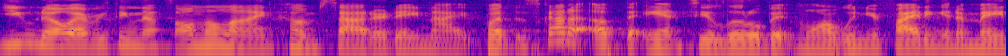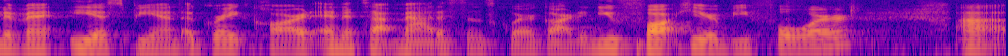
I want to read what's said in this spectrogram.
you know everything that's on the line come Saturday night, but it's got to up the ante a little bit more when you're fighting in a main event, ESPN, a great card, and it's at Madison Square Garden. You fought here before, uh,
